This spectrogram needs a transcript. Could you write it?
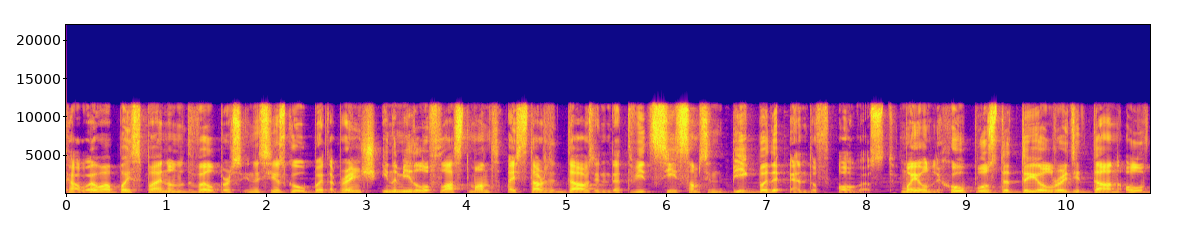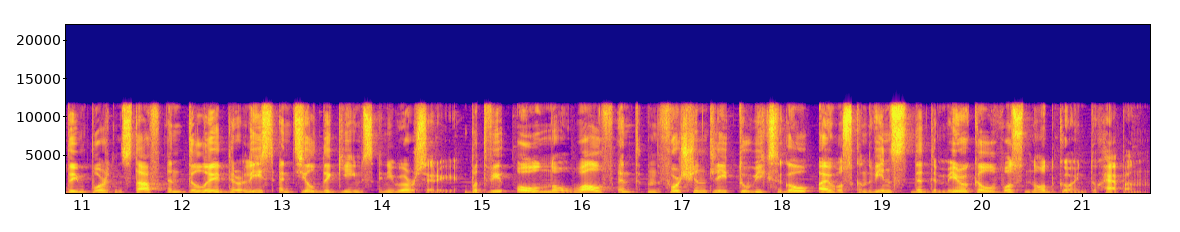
However, by spying on developers in the CSGO beta branch, in the middle of last month I started doubting that we'd see something big by the end of August. My only hope was that they already done all of the important stuff and delayed the release until the game's anniversary. But we all know Valve and unfortunately two weeks ago I was convinced that the miracle was not going to happen.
